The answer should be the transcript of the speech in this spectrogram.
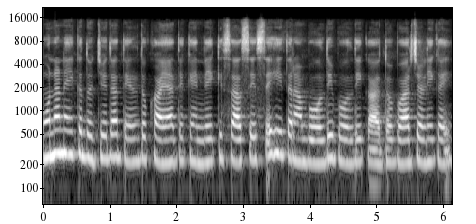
ਉਹਨਾਂ ਨੇ ਇੱਕ ਦੂਜੇ ਦਾ ਦਿਲ ਦੁਖਾਇਆ ਤੇ ਕਹਿੰਦੇ ਕਿ ਸੱਸ ਇਸੇ ਹੀ ਤਰ੍ਹਾਂ ਬੋਲਦੀ ਬੋਲਦੀ ਘਰ ਤੋਂ ਬਾਹਰ ਚਲੀ ਗਈ।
